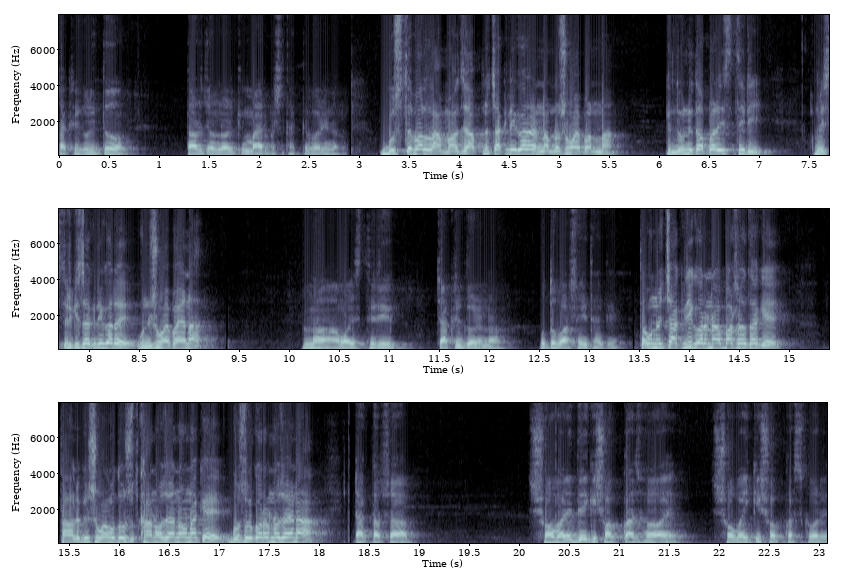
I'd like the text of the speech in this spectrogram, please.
চাকরি করি তো তার জন্য আর কি মায়ের পাশে থাকতে পারি না। বুঝতে পারলাম যে আপনি চাকরি করেন আপনার সময় পান না। কিন্তু উনি তো আপনার স্ত্রী। আপনার স্ত্রী কি চাকরি করে? উনি সময় পায় না? না আমার স্ত্রী চাকরি করে না ও তো বাসায় থাকে। তা উনি চাকরি করে না বাসায় থাকে? তাহলে কি সময় মতো ওষুধ খাওয়ানো যায় না ওনাকে? গোসল করানো যায় না? ডাক্তার সাহেব সবারই দিয়ে কি সব কাজ হয়? সবাই কি সব কাজ করে?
